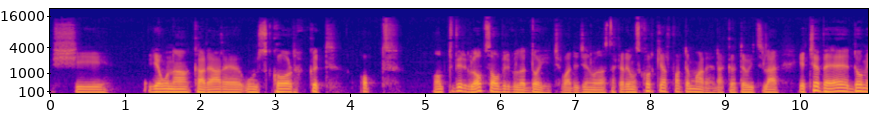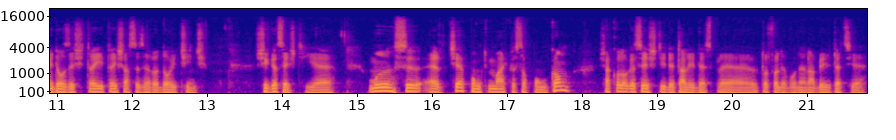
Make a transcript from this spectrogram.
Și e una care are un scor cât? 8 8,8 sau 8,2, ceva de genul ăsta, care e un scor chiar foarte mare, dacă te uiți la... E CVE 2023 36025 și găsești, e msrc.microsoft.com și acolo găsești detalii despre tot fel de vulnerabilități. E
